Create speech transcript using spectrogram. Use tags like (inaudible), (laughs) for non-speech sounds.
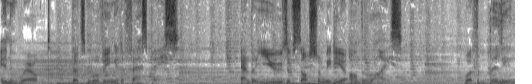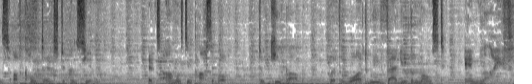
In a world that's moving at a fast pace and the use of social media on the rise, with billions of content to consume, it's almost impossible to keep up with what we value the most in life.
